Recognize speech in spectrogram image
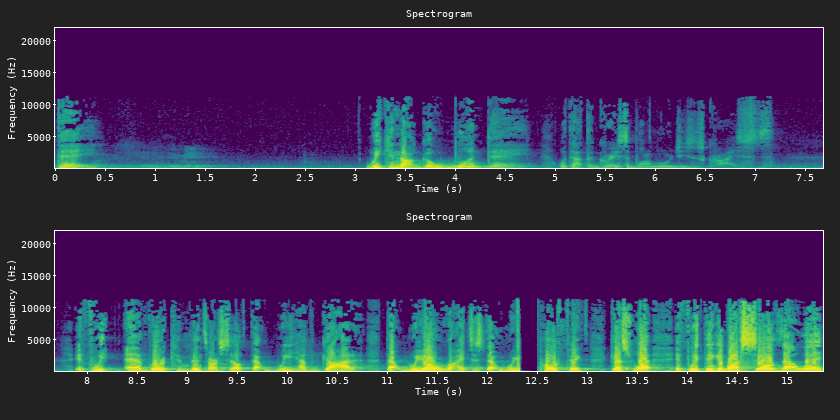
day. We cannot go one day without the grace of our Lord Jesus Christ. If we ever convince ourselves that we have got it, that we are righteous, that we perfect. Guess what? If we think of ourselves that way,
